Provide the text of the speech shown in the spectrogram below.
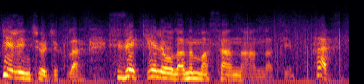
Gelin çocuklar, size Keloğlan'ın masalını anlatayım. Hadi.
